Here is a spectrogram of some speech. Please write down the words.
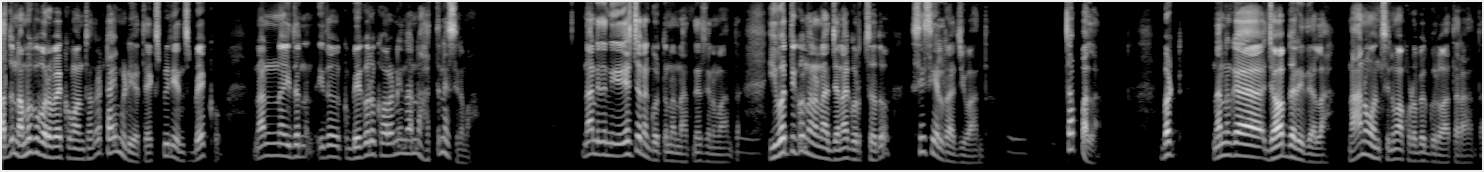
ಅದು ನಮಗೂ ಬರಬೇಕು ಅಂತಂದರೆ ಟೈಮ್ ಹಿಡಿಯುತ್ತೆ ಎಕ್ಸ್ಪೀರಿಯನ್ಸ್ ಬೇಕು. ನನ್ನ ಇದನ್ನು ಇದು ಬೇಗೂರು ಕಾಲೋನಿ ನನ್ನ ಹತ್ತನೇ ಸಿನಿಮಾ. ನಾನು ಇದನ್ನು ಎಷ್ಟು ಜನ ಗೊತ್ತು ನನ್ನ ಹತ್ತನೇ ಸಿನಿಮಾ ಅಂತ? ಇವತ್ತಿಗೂ ನನ್ನ ಜನ ಗುರುತಿಸೋದು ಸಿ ಸಿ ಎಲ್ ರಾಜೀವ ಅಂತ. ತಪ್ಪಲ್ಲ. ಬಟ್ ನನಗೆ ಜವಾಬ್ದಾರಿ ಇದೆಯಲ್ಲ ನಾನು ಒಂದು ಸಿನಿಮಾ ಕೊಡಬೇಕು ಗುರು ಆ ಥರ ಅಂತ.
